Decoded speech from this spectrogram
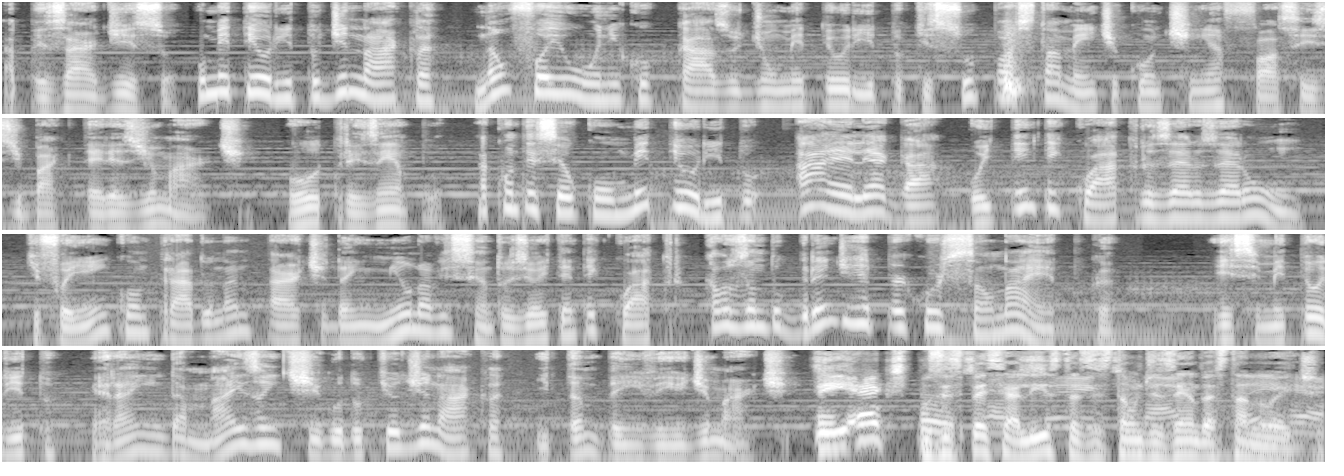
Apesar disso, o meteorito de Nakla não foi o único caso de um meteorito que supostamente continha fósseis de bactérias de Marte. Outro exemplo aconteceu com o meteorito ALH 84001, que foi encontrado na Antártida em 1984, causando grande repercussão na época. Esse meteorito era ainda mais antigo do que o de Nakla e também veio de Marte. Os especialistas estão dizendo esta noite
